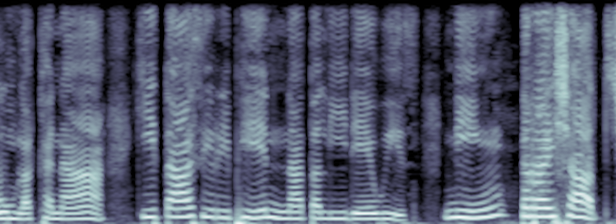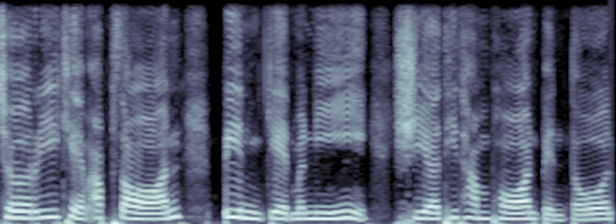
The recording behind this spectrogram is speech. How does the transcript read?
อุ้มลัคนากีตาสิริพิน นาตาลีเดวิส หนิงไตรชัด เชอรี่เข็มอับสอน ปิ่นเกตมณี เชียร์ที่ทำพร เป็นต้น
